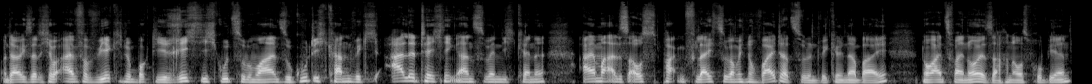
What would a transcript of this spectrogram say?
Und da habe ich gesagt, ich habe einfach wirklich nur Bock, die richtig gut zu bemalen, so gut ich kann, wirklich alle Techniken anzuwenden, die ich kenne, einmal alles auszupacken, vielleicht sogar mich noch weiterzuentwickeln dabei, noch ein, zwei neue Sachen ausprobieren.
